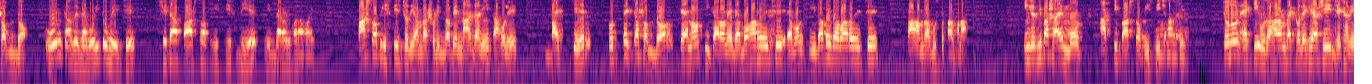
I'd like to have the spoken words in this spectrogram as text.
শব্দ। কোন কাজে ব্যবহৃত হয়েছে সেটা পার্টস অফ স্পিচ দিয়ে নির্ধারণ করা হয়। পার্টস অফ স্পিচ যদি আমরা সঠিকভাবে না জানি তাহলে বাক্যের প্রত্যেকটা শব্দ কেন কি কারণে ব্যবহার হয়েছে এবং কীভাবে ব্যবহার হয়েছে তা আমরা বুঝতে পারব না। ইংরেজি ভাষায় মোট আটটি পার্টস অফ স্পিচ আছে। চলুন একটি উদাহরণ বাক্য দেখে আসি যেখানে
